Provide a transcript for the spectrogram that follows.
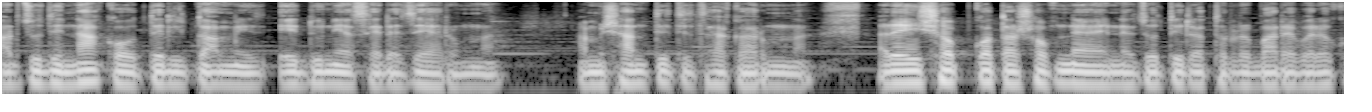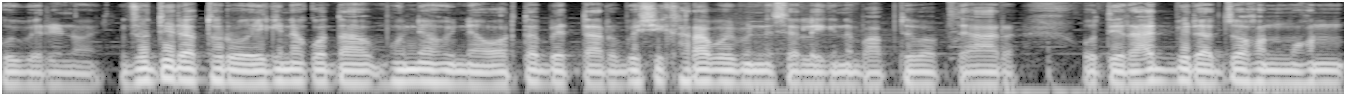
আর যদি না কও তাহলে তো আমি এই দুনিয়া ছেড়ে জাহেরম না। আমি শান্তিতে থাকার না। আর এই সব কথা স্বপ্নে আয় না জ্যোতিরাথরের বারে বারে কইবেরই নয়। জ্যোতিরাথরও এগিনা কথা হুইনা হুইনা অর্থাৎ আরও বেশি খারাপ হইবে না সেলে এগিনা ভাবতে ভাবতে। আর অতি রাত বিরাত যখন মহন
